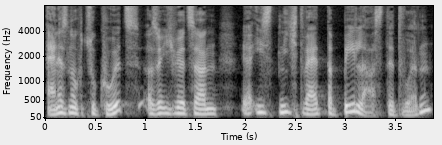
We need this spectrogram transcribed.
Eines noch zu kurz, also ich würde sagen, er ist nicht weiter belastet worden.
